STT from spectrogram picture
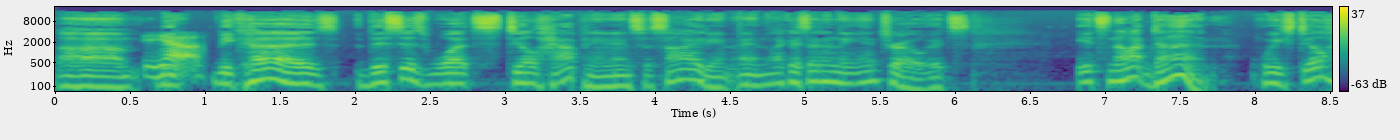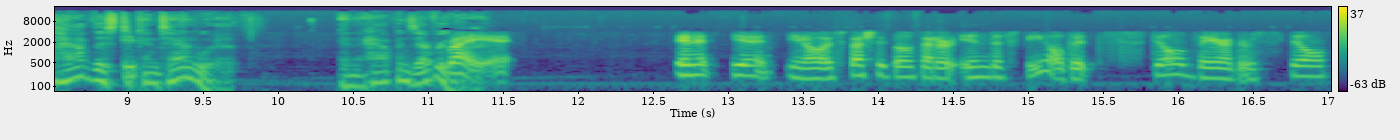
Um, yeah. Be, because this is what's still happening in society, and, and, like I said in the intro, it's it's not done. We still have this to it, contend with, and it happens everywhere. Right. And it, it, you know, especially those that are in the field, it's still there. There's still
